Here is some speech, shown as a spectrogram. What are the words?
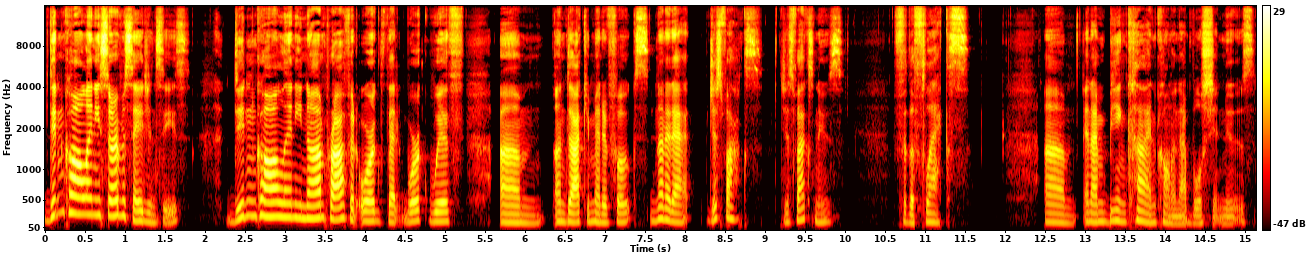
didn't call any service agencies, didn't call any nonprofit orgs that work with um, undocumented folks. None of that. Just Fox, just Fox News for the flex. Um, and I'm being kind calling that bullshit news.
